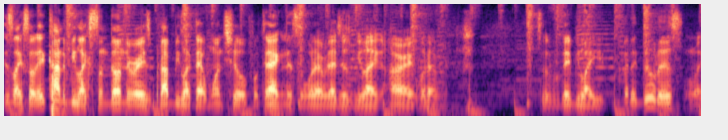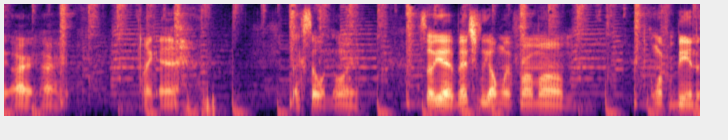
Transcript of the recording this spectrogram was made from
it's like so they kind of be like Sundanderes, but I'd be like that one chill protagonist or whatever that just be like, all right, whatever. so they'd be like, better do this. I'm like, all right, all right. I'm like, eh, like so annoying. So yeah, eventually I went from um, I went from being a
